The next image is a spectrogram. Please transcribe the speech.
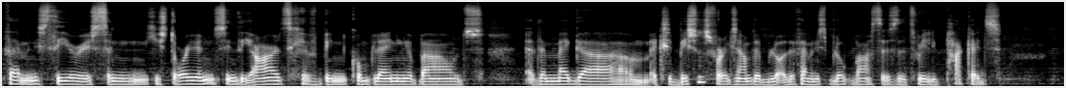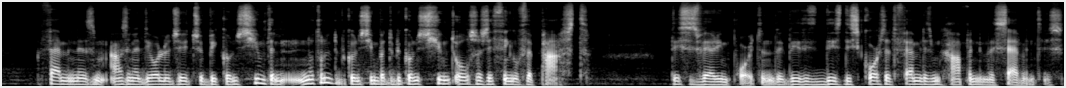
feminist theorists and historians in the arts have been complaining about the mega um, exhibitions, for example, the, the feminist blockbusters that really package feminism as an ideology to be consumed, and not only to be consumed, but to be consumed also as a thing of the past. This is very important. This, this discourse that feminism happened in the 70s.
